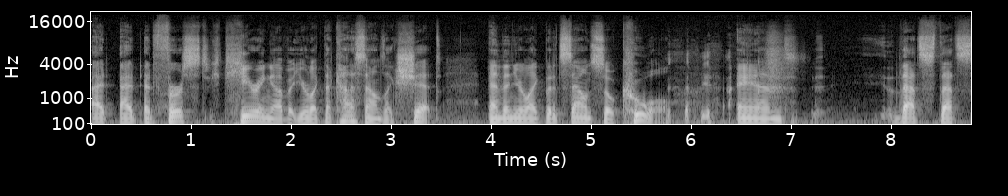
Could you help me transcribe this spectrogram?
at at, at first hearing of it, you're like, that kind of sounds like shit, and then you're like, but it sounds so cool, and that's that's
